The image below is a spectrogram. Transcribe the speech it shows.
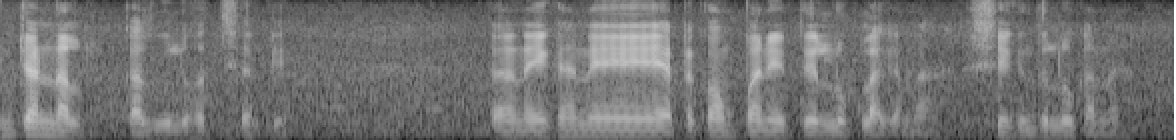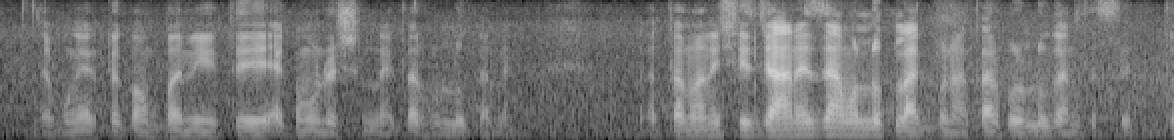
ইন্টারনাল কাজগুলো হচ্ছে আর কি। কারণ এখানে একটা কোম্পানিতে লোক লাগে না, সে কিন্তু লোক আনে। এবং একটা কোম্পানিতে অ্যাকোমোডেশন নেই, তারপর লোক আনে। তার মানে সে জানে যে আমার লোক লাগবে না, তারপর লোক আনতেছে। তো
